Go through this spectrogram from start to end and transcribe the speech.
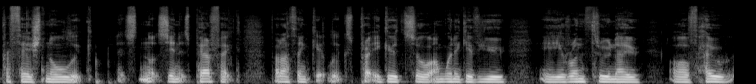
professional look. It's not saying it's perfect, but I think it looks pretty good. So I'm going to give you a run through now of how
